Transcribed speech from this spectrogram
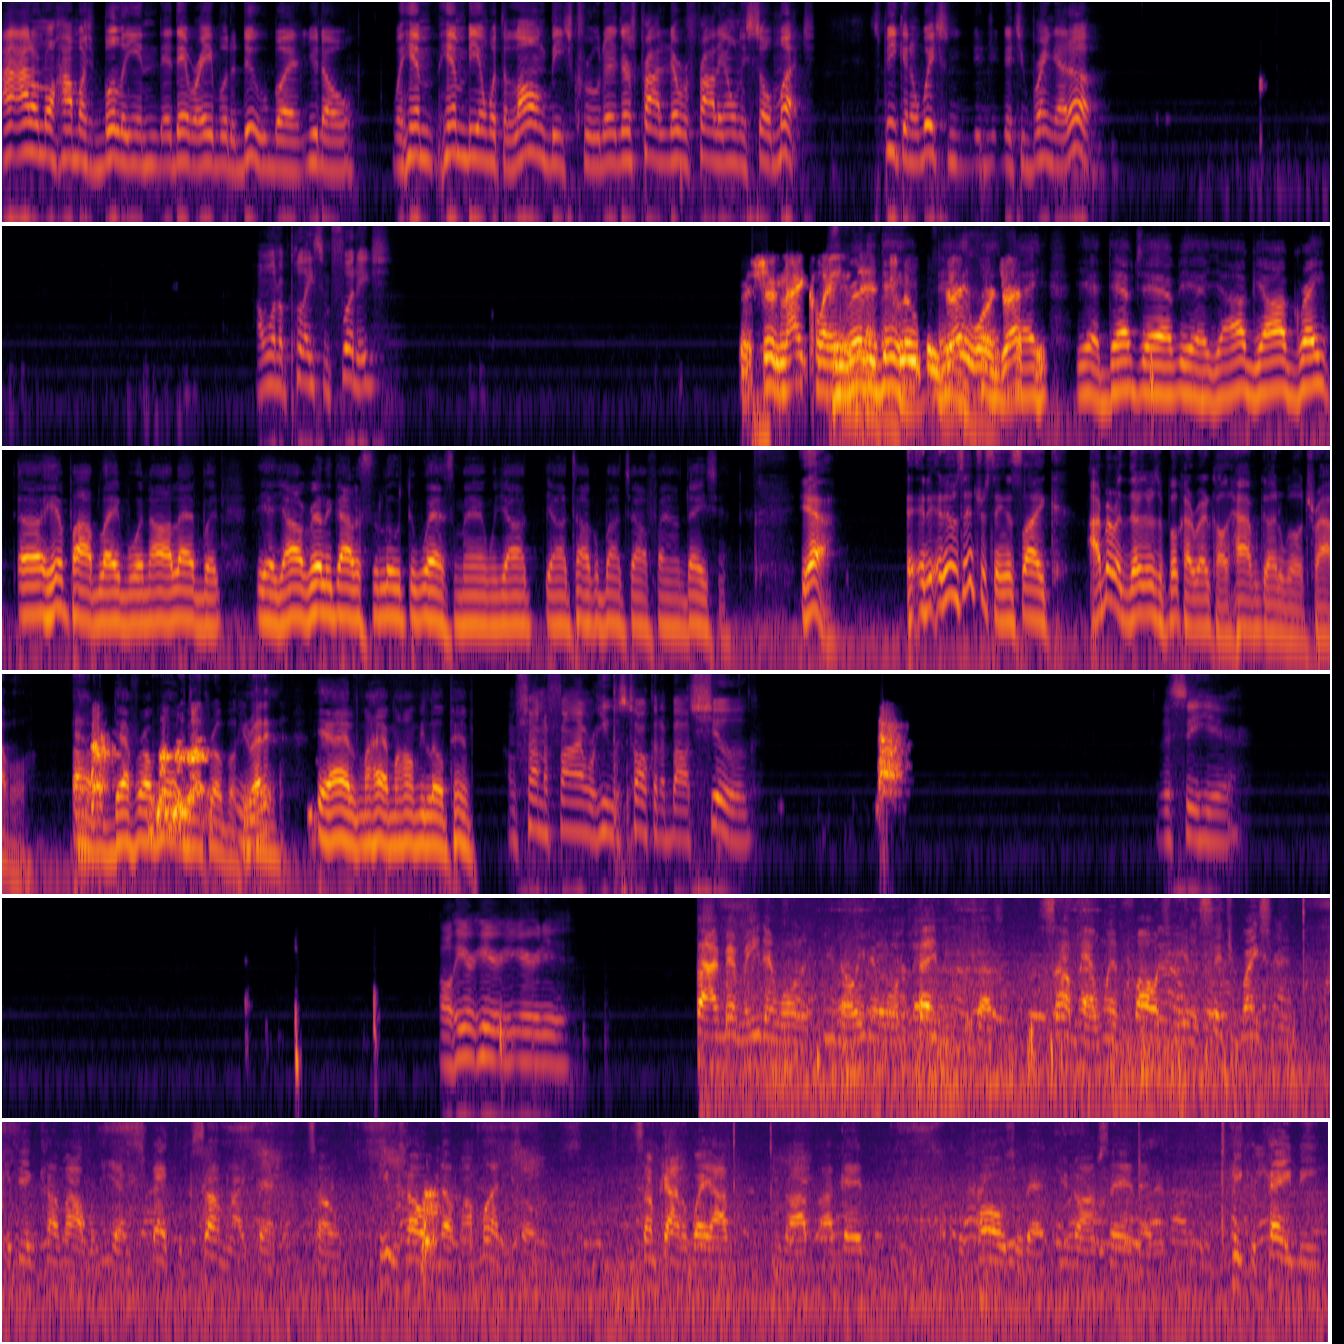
I, I don't know how much bullying that they were able to do, but you know, with him him being with the Long Beach crew, there, there's probably there was probably only so much. Speaking of which, that you bring that up, I want to play some footage. The Suge Knight claims really that did. Snoop and Dre Yeah, wore say, dresses. Yeah, Def Jam. Yeah, y'all, y'all great uh, hip hop label and all that, but yeah, y'all really got to salute the West, man. When y'all y'all talk about y'all foundation. Yeah, and, and it was interesting. It's like I remember there, there was a book I read called "Have Gun Will Travel." Oh, the Death Row book. The Death Row book. You read it? Yeah, I had my, I had my homie Lil Pimp. I'm trying to find where he was talking about Suge. Let's see here. Oh, here, here, here it is. I remember he didn't want to, you know, he didn't want to pay me because something had went faulty in the situation and it didn't come out when he had expected or something like that. So he was holding up my money. So some kind of way I, you know, I, I gave a proposal that, you know what I'm saying, that he could pay me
